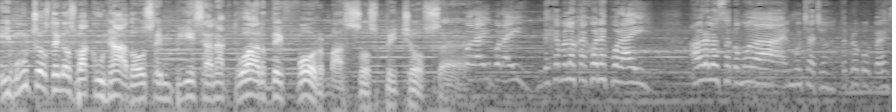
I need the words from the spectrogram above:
y muchos de los vacunados empiezan a actuar de forma sospechosa. Por ahí, por ahí. Déjame los cajones por ahí. Ahora los acomoda el muchacho, no te preocupes.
